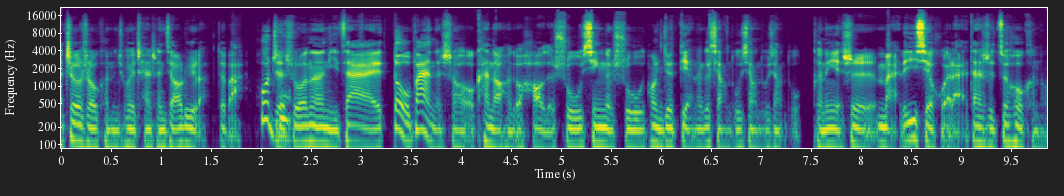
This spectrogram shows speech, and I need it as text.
那这个时候可能就会产生焦虑了，对吧？或者说呢，你在豆瓣的时候看到很多好的书、新的书，然后你就点了个想读、想读、想读，可能也是买了一些回来，但是最后可能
